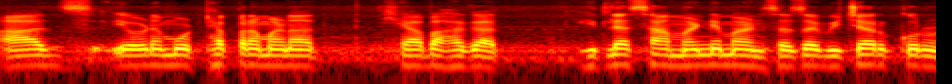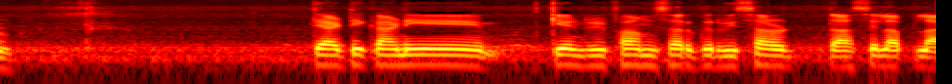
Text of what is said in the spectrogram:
आज एवढ्या मोठ्या प्रमाणात ह्या भागात इथल्या सामान्य माणसाचा विचार करून त्या ठिकाणी केनरी फार्मसारखं रिसॉर्ट असेल आपला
